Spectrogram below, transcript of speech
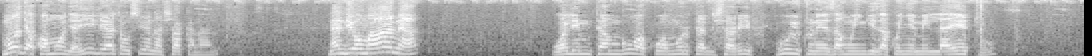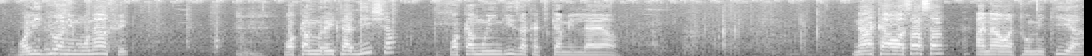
Moja kwa moja hili hata usiwe na shaka nalo na ndio maana walimtambua kuwa murtad sharif huyu tunaweza muingiza kwenye mila yetu. Walijua ni munafik. Wakamritadisha wakamuingiza katika mila yao. Na akawa sasa anawatumikia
